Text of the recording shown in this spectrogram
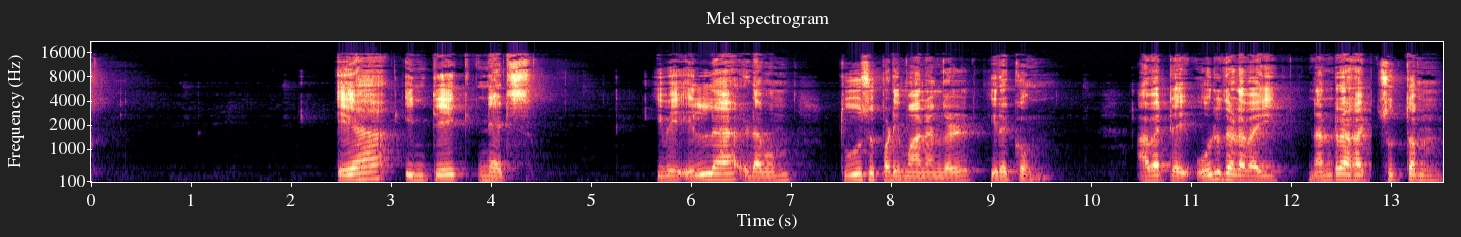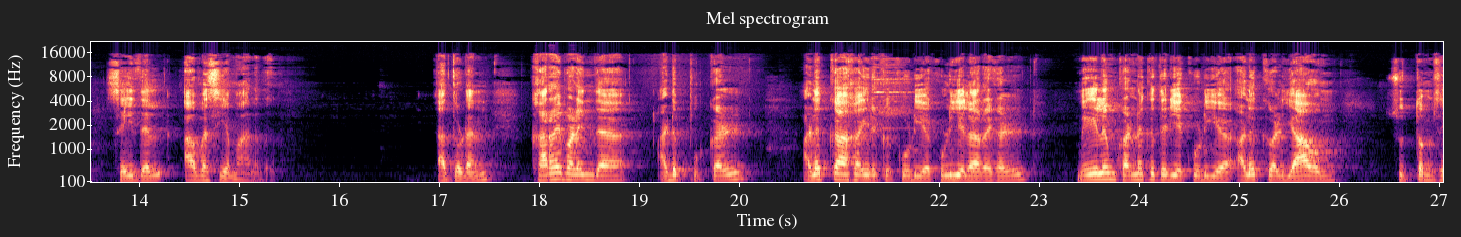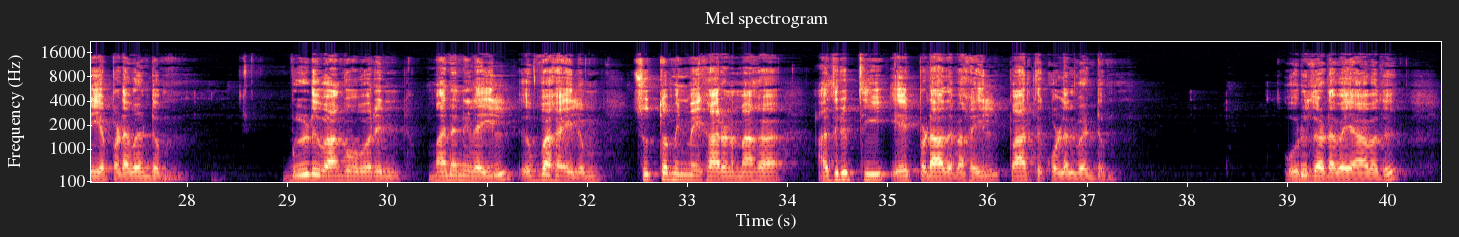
air intake nets இவை எல்லா இடமும் தூசு படிமானங்கள் இருக்கும். அவற்றை ஒரு தடவை நன்றாக சுத்தம் செய்தல் அவசியமானது. அத்துடன் கரைபடைந்த அடுப்புக்கள் அழுக்காக இருக்கக்கூடிய குளியலறைகள் மேலும் கண்ணுக்கு தெரியக்கூடிய அழுக்குகள் யாவும் சுத்தம் செய்யப்பட வேண்டும். வீடு வாங்குபவரின் மனநிலையில் எவ்வகையிலும் சுத்தமின்மை காரணமாக அதிருப்தி ஏற்படாத வகையில் பார்த்து கொள்ளல் வேண்டும். ஒரு தடவையாவது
